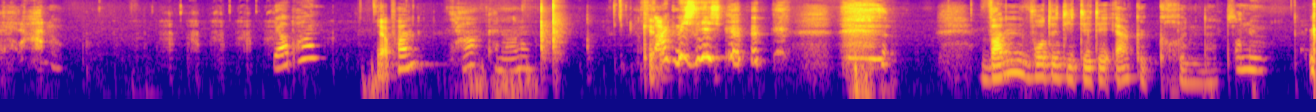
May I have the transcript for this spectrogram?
Keine Ahnung. Japan? Japan? Ja, keine Ahnung. Okay. Frag mich nicht. Wann wurde die DDR gegründet? Oh nö.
